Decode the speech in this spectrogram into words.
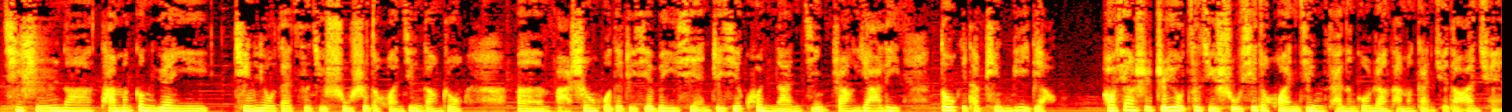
其实呢，他们更愿意。停留在自己舒适的环境当中，嗯，把生活的这些危险、这些困难、紧张、压力都给它屏蔽掉，好像是只有自己熟悉的环境才能够让他们感觉到安全。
